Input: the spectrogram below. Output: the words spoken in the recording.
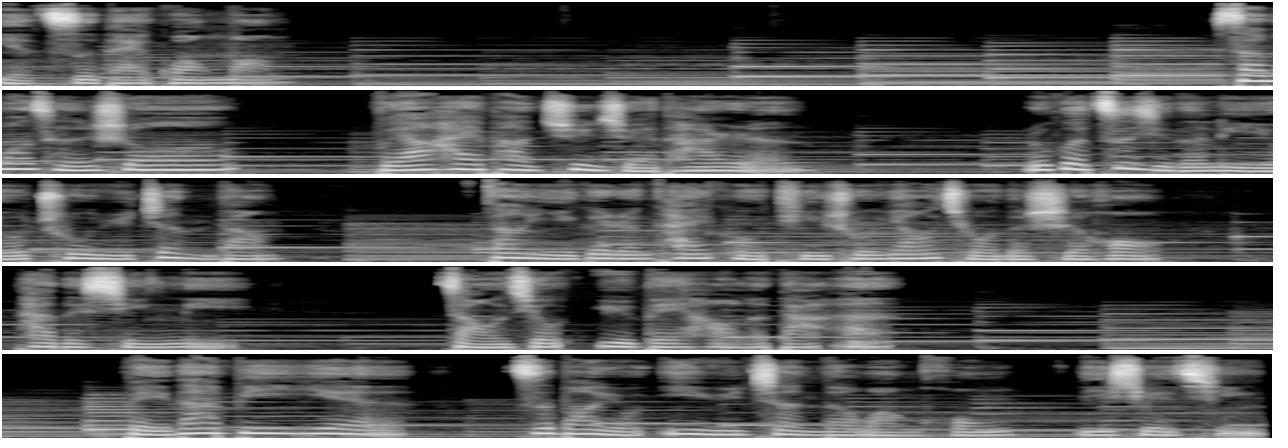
也自带光芒。三毛曾说：“不要害怕拒绝他人，如果自己的理由出于正当，当一个人开口提出要求的时候，他的心里早就预备好了答案。”北大毕业、自曝有抑郁症的网红李雪琴，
